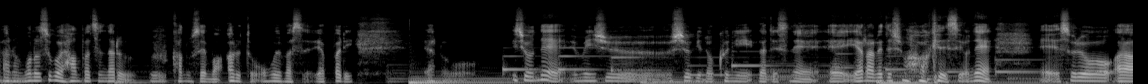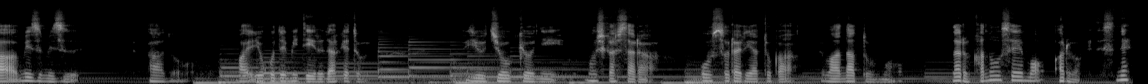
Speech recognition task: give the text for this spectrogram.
あの、ものすごい反発になる可能性もあると思います。やっぱり、あの、一応ね、民主主義の国がですね、えー、やられてしまうわけですよね。えー、それをあみずみずあの、まあ、横で見ているだけという状況にもしかしたらオーストラリアとか、まあ、NATO もなる可能性もあるわけですね。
